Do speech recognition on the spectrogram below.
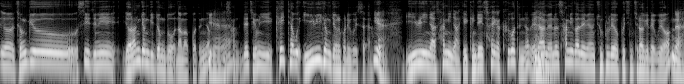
어, 정규 시즌이 11경기 정도 남았거든요. 예. 근데 지금 이 KT하고 2위 경쟁을 벌이고 있어요. 예. 2위냐 3위냐 이게 굉장히 차이가 크거든요. 왜냐하면은 음. 3위가 되면 준 플레이오프 진출하게 되고요. 네.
